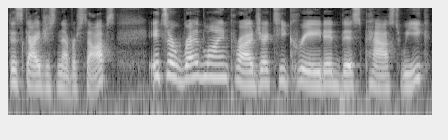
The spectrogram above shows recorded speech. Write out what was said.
This guy just never stops. It's a red line project he created this past week.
